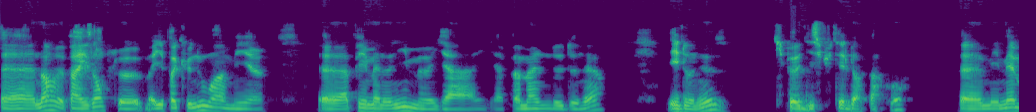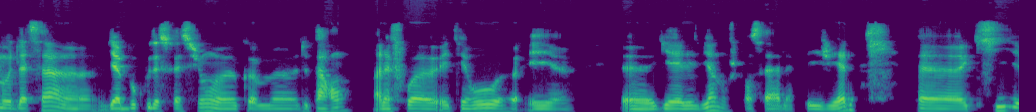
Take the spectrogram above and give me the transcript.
non, par exemple, bah, il n'y a pas que nous, hein, mais à PM Anonyme, il y a pas mal de donneurs et donneuses qui peuvent discuter de leur parcours. Euh, mais même au-delà de ça, euh, il y a beaucoup d'associations euh, comme de parents, à la fois hétéros et gays et lesbiens, donc je pense à la PIGL, qui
